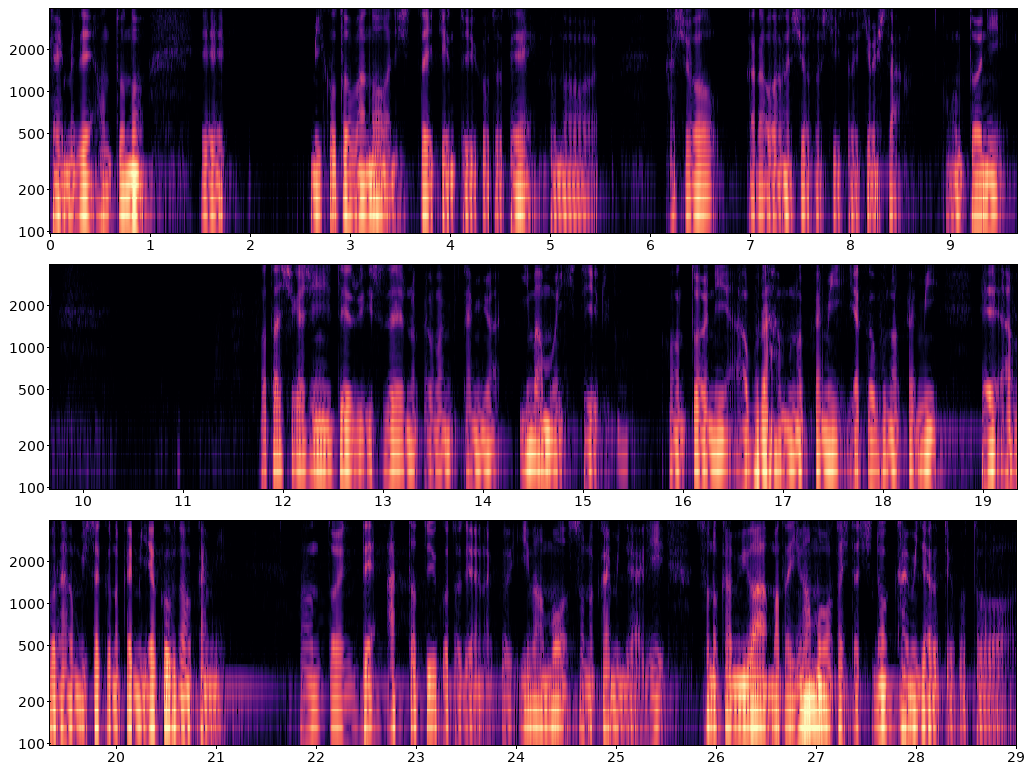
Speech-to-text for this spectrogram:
回目で本当の、えー、御言葉の実体験ということでこの箇所からお話をさせていただきました。本当に私が信じているイスラエルの神は今も生きている。本当にアブラハムの神ヤコブの神アブラハムイサクの神ヤコブの神本当にであったということではなく今もその神でありその神はまた今も私たちの神であるということを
